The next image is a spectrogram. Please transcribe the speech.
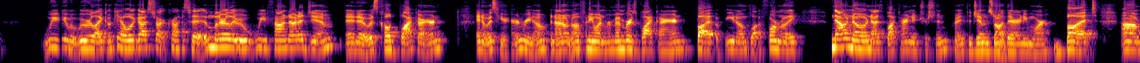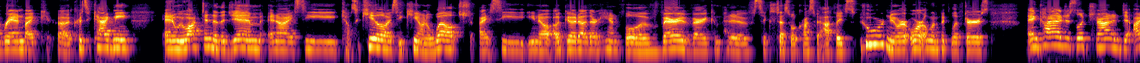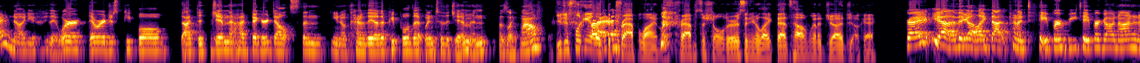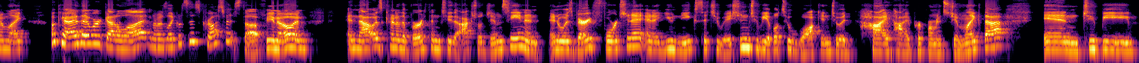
we we were like, okay, well, we got to start CrossFit, and literally we found out a gym, and it was called Black Iron, and it was here in Reno. And I don't know if anyone remembers Black Iron, but you know, formerly now known as Black Iron Nutrition, right? The gym's not there anymore, but um, ran by uh, Chrissy Cagney. And we walked into the gym and I see Kelsey Kiel, I see Kiana Welch, I see, you know, a good other handful of very, very competitive, successful CrossFit athletes who were newer or Olympic lifters and kind of just looked around and did, I had no idea who they were. They were just people at the gym that had bigger delts than, you know, kind of the other people that went to the gym. And I was like, wow. You're just looking at like the trap line, like traps to shoulders, and you're like, that's how I'm going to judge. Okay. Right. Yeah. They got like that kind of taper, V taper going on. And I'm like, okay, they work out a lot. And I was like, what's this CrossFit stuff? You know, and and that was kind of the birth into the actual gym scene and and it was very fortunate and a unique situation to be able to walk into a high high performance gym like that and to be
